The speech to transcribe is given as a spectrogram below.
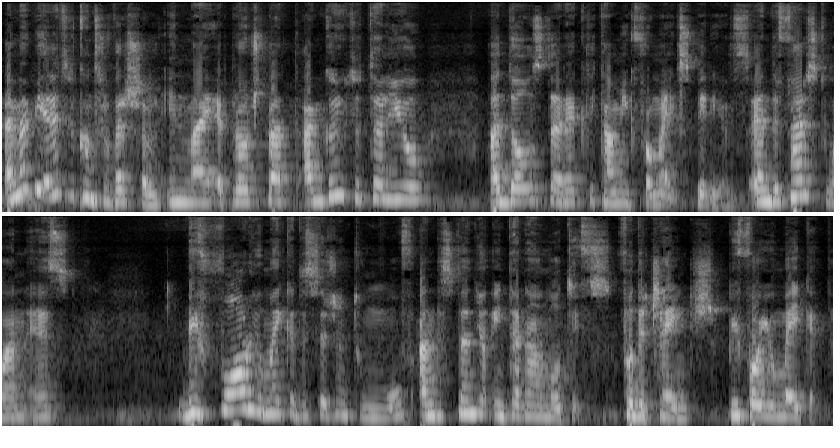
I might be a little controversial in my approach, but I'm going to tell you those directly coming from my experience. And the first one is before you make a decision to move, understand your internal motives for the change before you make it.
